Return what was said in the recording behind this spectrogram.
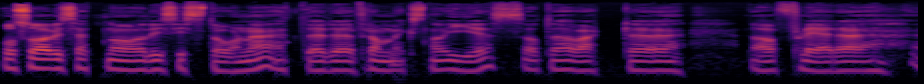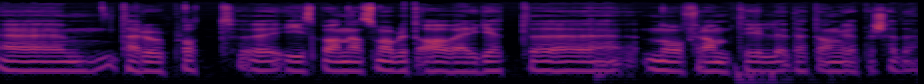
Og så har vi sett nå de siste årene, etter framveksten av IS, at det har vært da flere eh, terrorplott i Spania som har blitt avverget eh, nå fram til dette angrepet skjedde.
